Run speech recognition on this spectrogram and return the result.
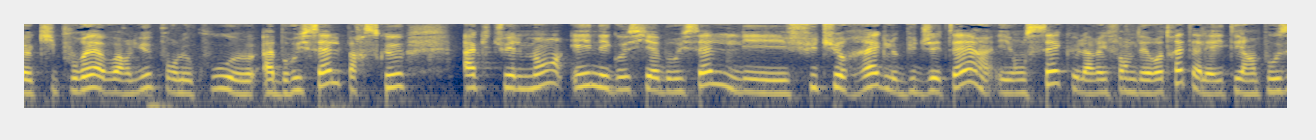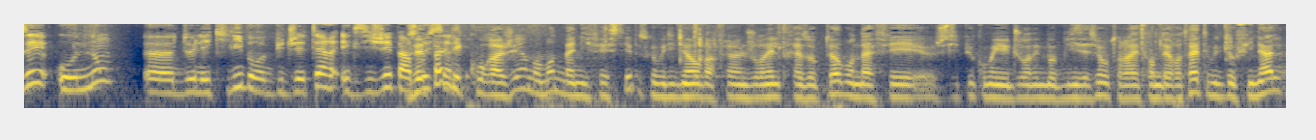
euh, qui pourrait avoir lieu pour le coup à Bruxelles parce que actuellement est négocié à Bruxelles les futures règles budgétaires et on sait que la réforme des retraites, elle a été imposée au nom de l'équilibre budgétaire exigé par Bruxelles. Vous n'êtes pas découragé à un moment de manifester Parce que vous dites bien, on va faire une journée le 13 octobre, on a fait, je ne sais plus combien il y a eu de journées de mobilisation contre la réforme des retraites, et vous dites au final,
